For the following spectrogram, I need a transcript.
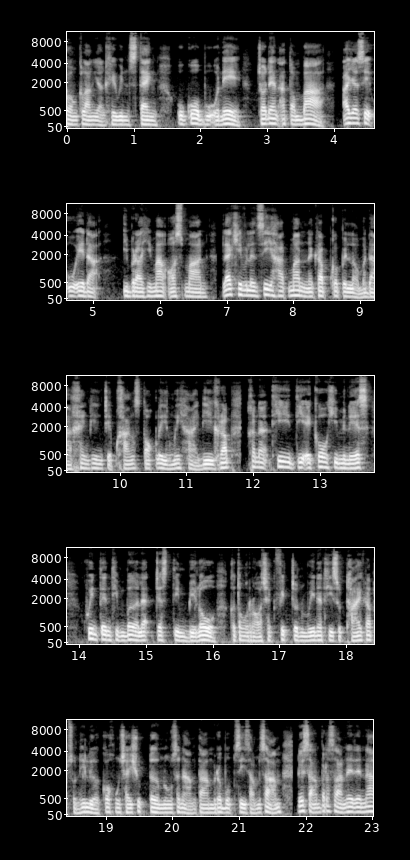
กองกลางอย่างเควินสแตงอูโกบูโอเน่จอแดนอะตอมบาอายาเซอูเอดะอิบราฮิมาออสมาน และเควิเลนซีฮาร์ดมันนะครับ ก็เป็นเหล่าบรรดาแข้งที่ยังเจ็บค้างสต็อกเลยยังไม่หายดีครับ ขณะที่ดิเอโกฮิเมเนสควินเตนทิมเบอร์และเจสตินบิโลก็ต้องรอเช็คฟิตจนวินาทีสุดท้ายครับ ส่วนที่เหลือก็คงใช้ชุดเติมลงสนามตามระบบ 4-3-3 โดย 3 ประสานในเดนหน้า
